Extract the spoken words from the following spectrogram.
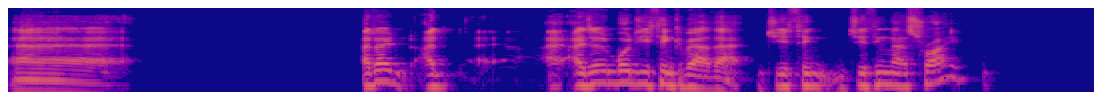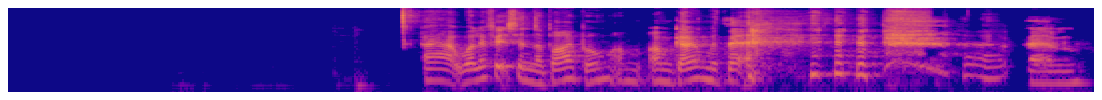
Uh, I don't. I, I, don't. What do you think about that? Do you think? Do you think that's right? Uh, well, if it's in the Bible, I'm, I'm going with it. um,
